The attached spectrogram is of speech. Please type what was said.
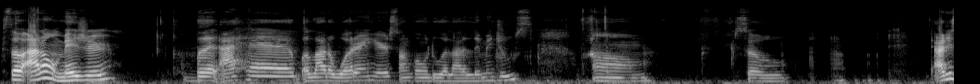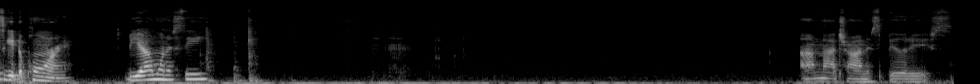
So I don't measure but I have a lot of water in here, so I'm gonna do a lot of lemon juice. Um, so I just get the pouring. Do y'all want to see? I'm not trying to spill this.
